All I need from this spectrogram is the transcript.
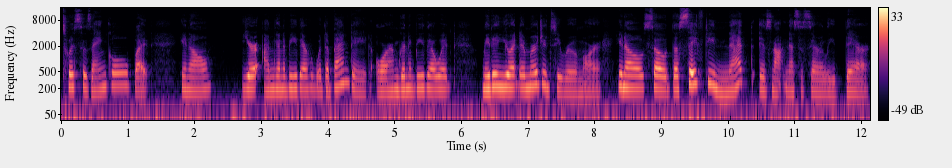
twist his ankle but you know you're I'm going to be there with a band-aid or I'm going to be there with meeting you at the emergency room or you know so the safety net is not necessarily there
